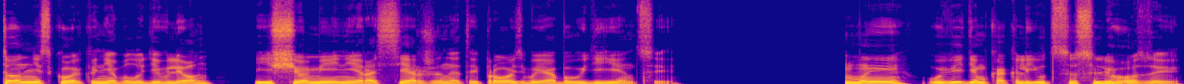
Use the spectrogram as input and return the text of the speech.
то он нисколько не был удивлен, еще менее рассержен этой просьбой об аудиенции. Мы увидим, как льются слезы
